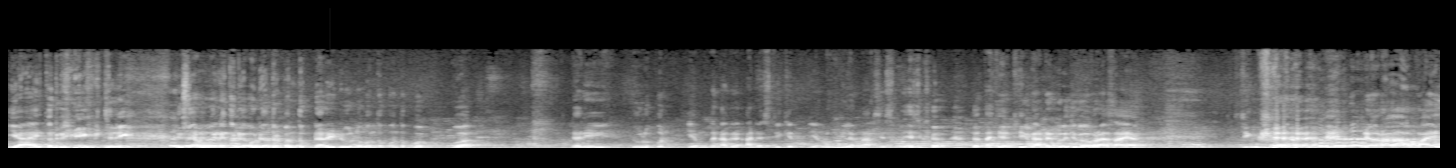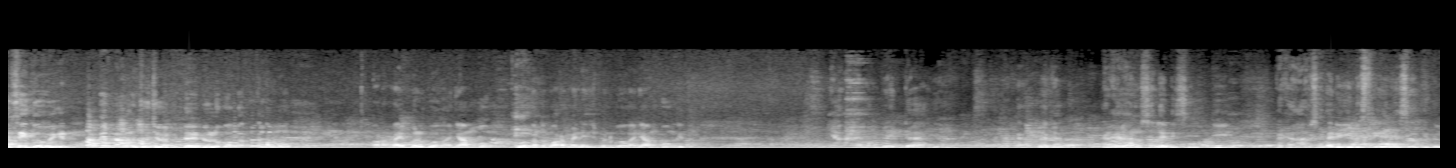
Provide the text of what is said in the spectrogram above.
ya itu dari jadi istilahnya mungkin itu udah udah terbentuk dari dulu untuk untuk gua gua dari dulu pun ya mungkin ada ada sedikit yang lu bilang narsismenya juga tanya dia kadang gue juga merasa yang jingga ini orang ngapain sih gue bikin? Tapi memang jujur dari dulu kok ketemu orang label gue nggak nyambung. Gue ketemu orang manajemen gue nggak nyambung gitu karena emang beda gitu. Mereka mereka, mereka harusnya nggak di, di mereka harusnya nggak di industri ini sih gitu.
